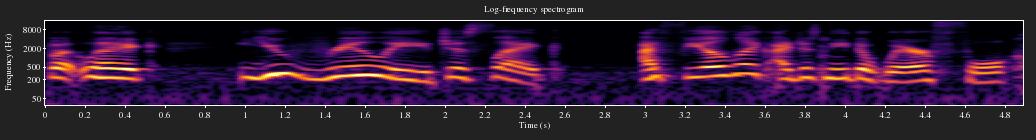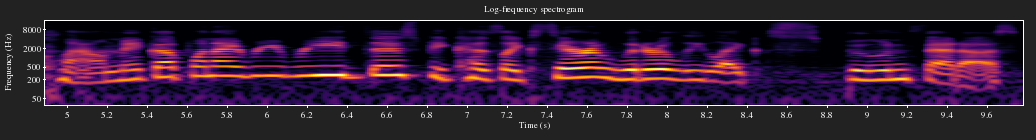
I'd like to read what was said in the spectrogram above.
But like you really just like I feel like I just need to wear full clown makeup when I reread this because like Sarah literally like spoon fed us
